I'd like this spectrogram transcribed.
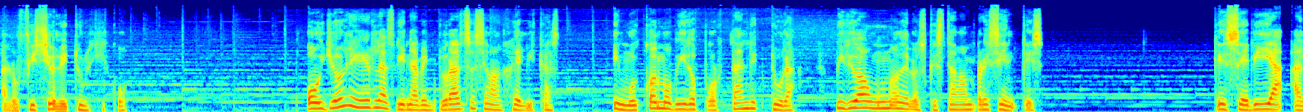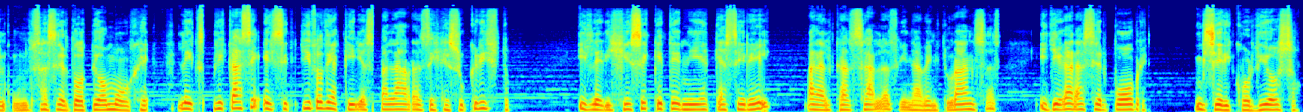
al oficio litúrgico, oyó leer las bienaventuranzas evangélicas y muy conmovido por tal lectura, pidió a uno de los que estaban presentes que sería algún sacerdote o monje, le explicase el sentido de aquellas palabras de Jesucristo y le dijese qué tenía que hacer él para alcanzar las bienaventuranzas y llegar a ser pobre, misericordioso,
